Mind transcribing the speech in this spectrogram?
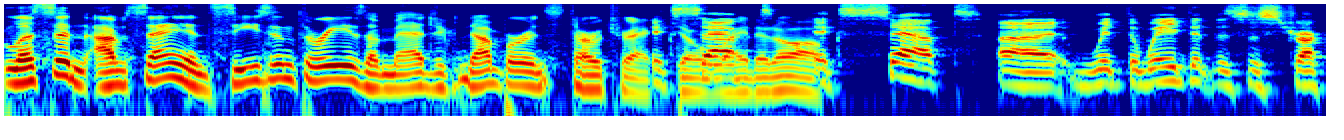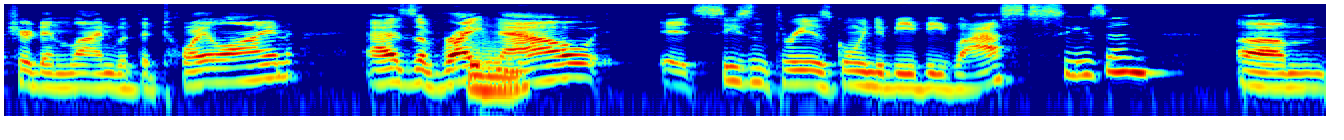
Listen, I'm saying season three is a magic number in Star Trek. Don't write it off. except uh, with the way that this is structured in line with the toy line, as of Mm-hmm. right now, it's season three is going to be the last season. Um,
